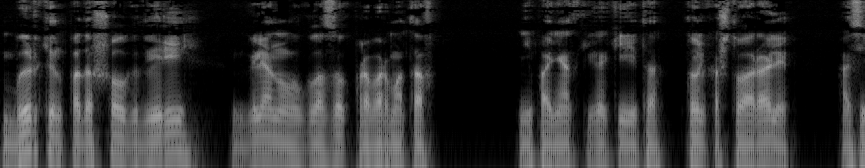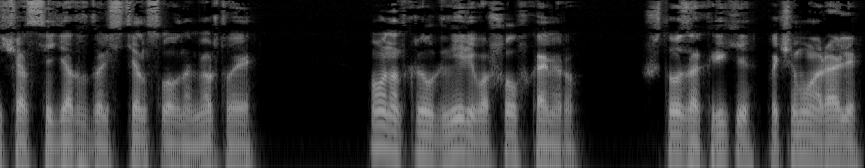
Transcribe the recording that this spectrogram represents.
Быркин подошел к двери, глянул в глазок, пробормотав. Непонятки какие-то, только что орали, а сейчас сидят вдоль стен, словно мертвые. Он открыл дверь и вошел в камеру. Что за крики? Почему орали?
